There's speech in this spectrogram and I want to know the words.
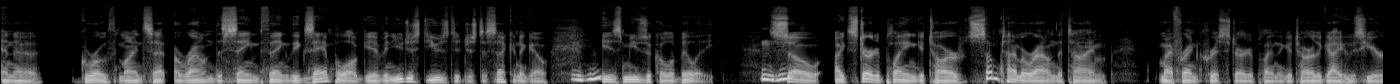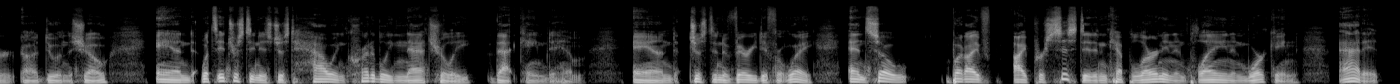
and a growth mindset around the same thing. The example I'll give, and you just used it just a second ago, mm-hmm. is musical ability. Mm-hmm. So I started playing guitar sometime around the time my friend Chris started playing the guitar, the guy who's here uh, doing the show. And what's interesting is just how incredibly naturally that came to him and just in a very different way. And so, but I've, I persisted and kept learning and playing and working at it.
